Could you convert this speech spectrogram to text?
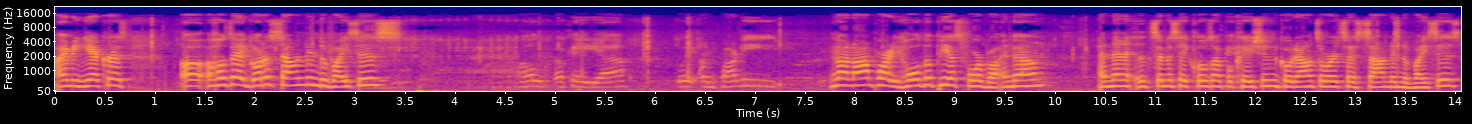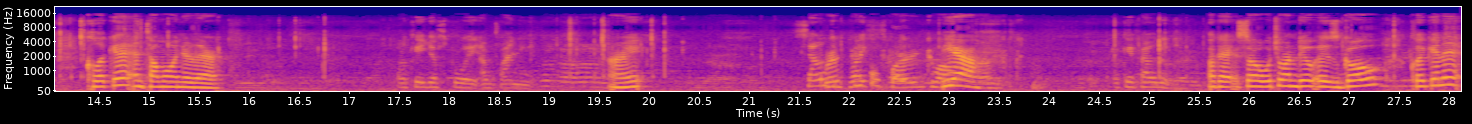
I mean, yeah, Chris. Uh, Jose, go to sounding devices. Oh, okay, yeah. Wait, I'm party. No, not on party. Hold the PS4 button down. And then it's gonna say close application. Go down to where it says sound and devices. Click it and tell me when you're there. Okay, just wait. I'm finding it. Alright? Sound Where's device. people fighting to Yeah. Okay, found it. Okay, so what you wanna do is go, click in it.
